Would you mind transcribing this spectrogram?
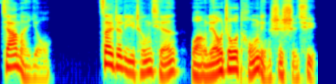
加满油，载着李承前往辽州统领市驶去。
